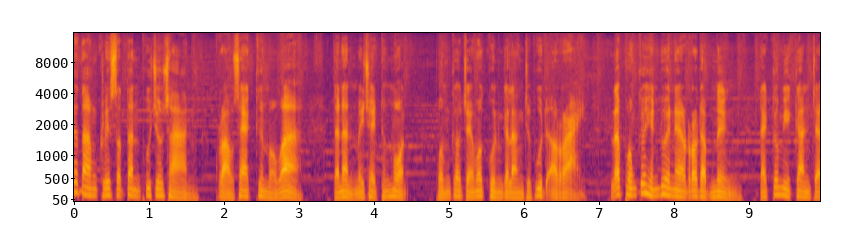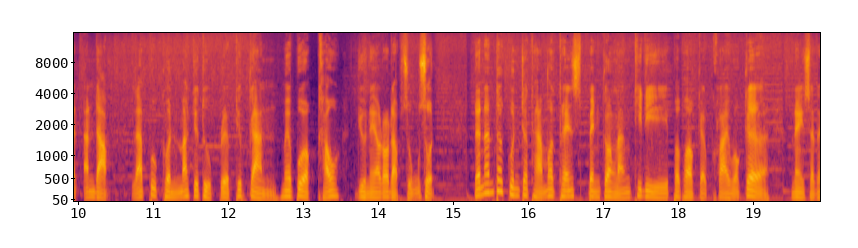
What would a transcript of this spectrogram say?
ก็ตามคริสตันผู้เชี่ยวชาญ กล่าวแทรกขึ้นมาว่า แต่นั่นไม่ใช่ทั้งหมด ผมเข้าใจว่าคุณกำลังจะพูดอะไร และผมก็เห็นด้วยในระดับหนึ่ง แต่ก็มีการจัดอันดับ และผู้คนมักจะถูกเปรียบเทียบกัน เมื่อพวกเขาอยู่ในระดับสูงสุด ดังนั้นถ้าคุณจะถามว่าเทรนส์เป็นกองหลังที่ดีพอๆกับคลายวอลเกอร์ในสถาน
